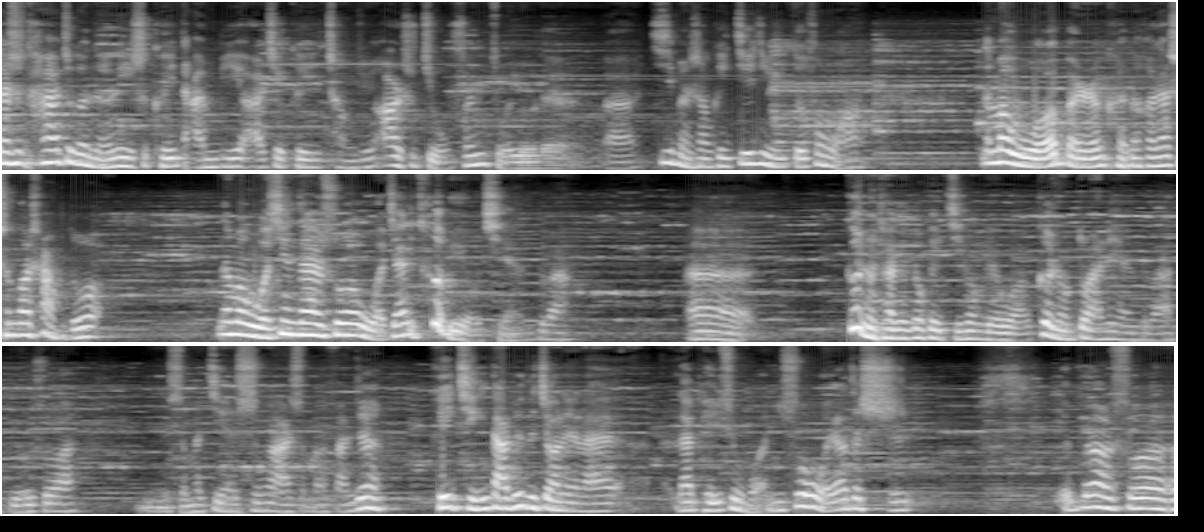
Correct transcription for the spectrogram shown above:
但是他这个能力是可以打 NBA，而且可以场均二十九分左右的，呃，基本上可以接近于得分王。那么我本人可能和他身高差不多。那么我现在说我家里特别有钱，对吧？呃，各种条件都可以提供给我，各种锻炼，对吧？比如说，嗯，什么健身啊，什么，反正可以请一大堆的教练来。来培训我，你说我要在十，也不要说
